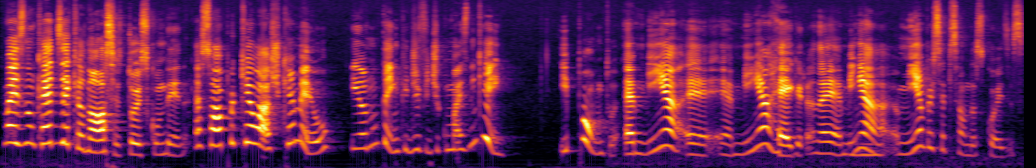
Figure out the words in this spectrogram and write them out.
Mas não quer dizer que eu, nossa, eu tô escondendo. É só porque eu acho que é meu e eu não tenho que dividir com mais ninguém. E ponto. É minha, é, é minha regra, né? É minha, uhum. minha percepção das coisas.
